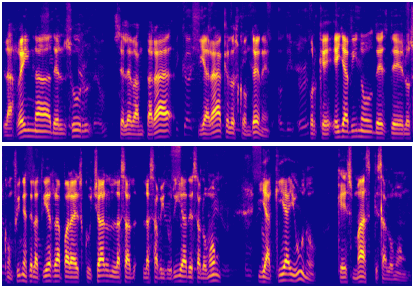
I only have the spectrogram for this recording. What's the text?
la reina del sur se levantará y hará que los condene, porque ella vino desde los confines de la tierra para escuchar la, la sabiduría de Salomón, y aquí hay uno que es más que Salomón.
